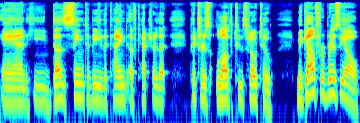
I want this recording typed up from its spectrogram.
and he does seem to be the kind of catcher that pitchers love to throw to. Miguel Fabrizio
